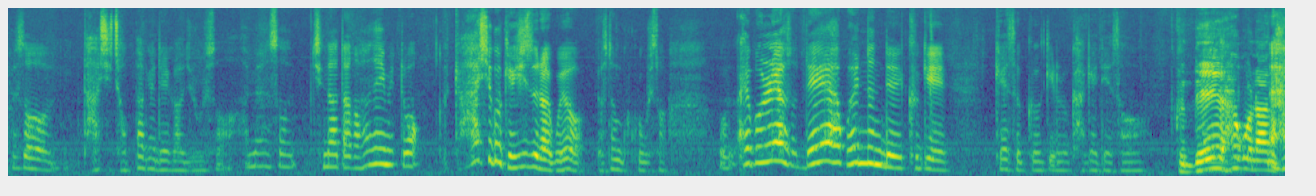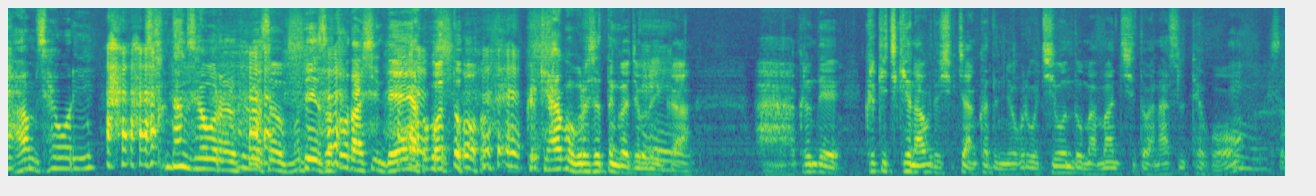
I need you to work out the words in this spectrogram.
그래서 다시 접하게 돼가지고서 하면서 지나다가 선생님이 또 그렇게 하시고 계시더라고요. 여성국국에서 어, 해볼래? 해서 네 하고 했는데 그게 계속 그 길로 가게 돼서 그네 하고 난 다음 세월이 상당 세월을 흘러서 무대에서 또 다시 네 하고 또 그렇게 하고 그러셨던 거죠 그러니까 네. 아 그런데 그렇게 지켜나오기도 쉽지 않거든요 그리고 지원도 만만치도 않았을 테고 네,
